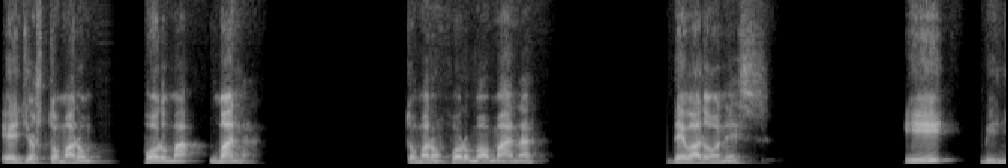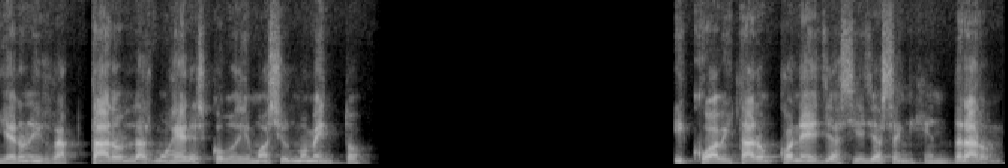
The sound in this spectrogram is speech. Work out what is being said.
ellos tomaron forma humana. Tomaron forma humana de varones y vinieron y raptaron las mujeres, como dijimos hace un momento, y cohabitaron con ellas y ellas se engendraron.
